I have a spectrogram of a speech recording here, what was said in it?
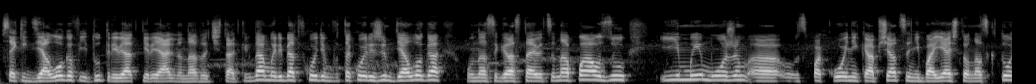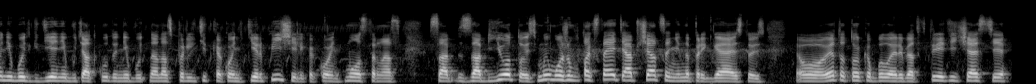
всяких диалогов, и тут, ребятки, реально надо читать. Когда мы, ребят, входим в такой режим диалога, у нас игра ставится на паузу, и мы можем э, спокойненько общаться, не боясь, что нас кто-нибудь где-нибудь, откуда-нибудь на нас прилетит какой-нибудь кирпич или какой-нибудь монстр нас забьет. То есть мы можем вот так стоять и общаться, не напрягаясь. То есть э, это только было, ребят, в третьей части.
